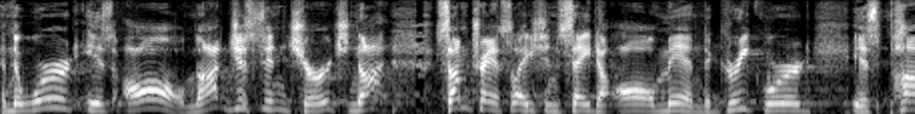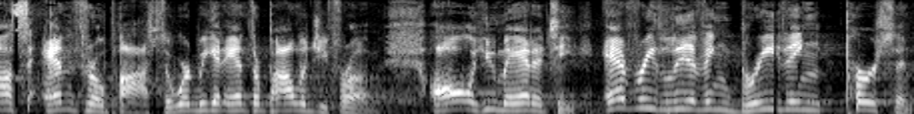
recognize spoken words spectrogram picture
And the word is all, not just in church, not some translations say to all men. The Greek word is pas anthropos, the word we get anthropology from. All humanity, every living, breathing person.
